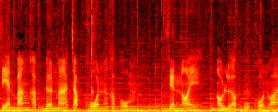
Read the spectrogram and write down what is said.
เซียนบังครับเดินม้าจับโคนนะครับผม เซียนหน่อยเอาเรือผูกโคนไว้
